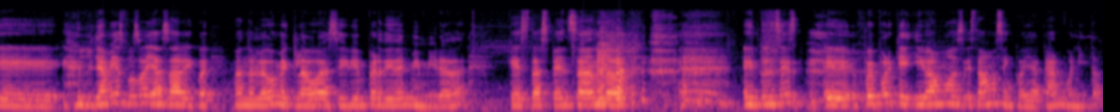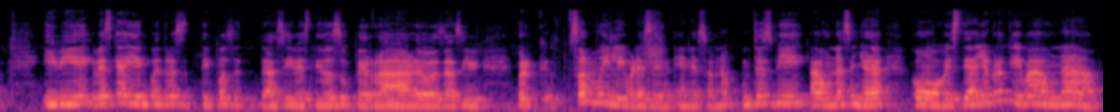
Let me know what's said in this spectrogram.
que ya mi esposo ya sabe, cuando luego me clavo así bien perdida en mi mirada, ¿qué estás pensando? Entonces, eh, fue porque íbamos, estábamos en Coyacán, bonito, y vi, ves que ahí encuentras tipos de, así vestidos súper raros, así, porque son muy libres en, en, eso, ¿no? Entonces vi a una señora como vestida, yo creo que iba a una,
